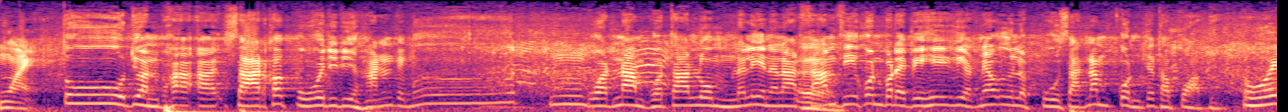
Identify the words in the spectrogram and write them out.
ห่วยตู้ย้อนผ้าอ่าสาดเขาปูไว้ดีๆหันไปมืดขวดน้ำขวดทาลมนั่นเลยนะนะสามสี่คนบ่ได้ไปเฮ็ดเรียกแนวอื่นละปูสาดน้ำก้นจะถปอบอีกโอ้ย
